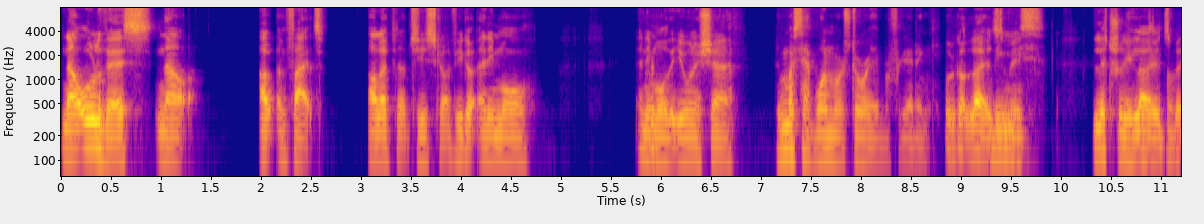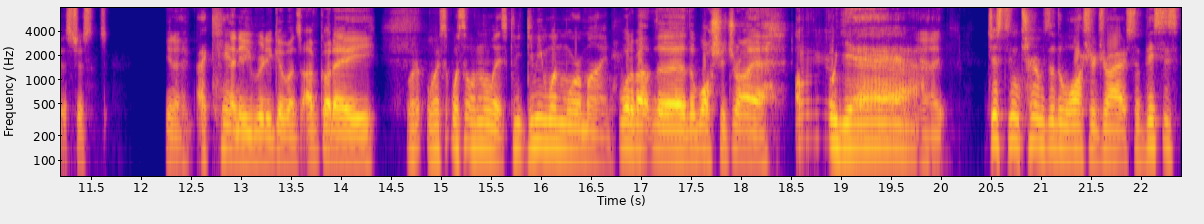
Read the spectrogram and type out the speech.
Now all of this. Now, uh, in fact, I'll open up to you, Scott. Have you got any more? Any more that you want to share? we must have one more story that we're forgetting Well, we've got loads. These- literally loads, but it's just you know, I can't. any really good ones. I've got a. What, what's what's on the list? Give, give me one more of mine. What about the the washer dryer? Oh yeah. Yeah, just in terms of the washer dryer. So this is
